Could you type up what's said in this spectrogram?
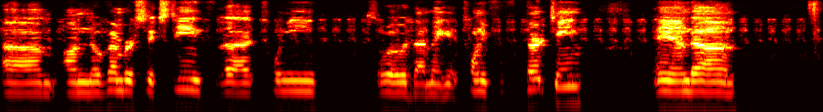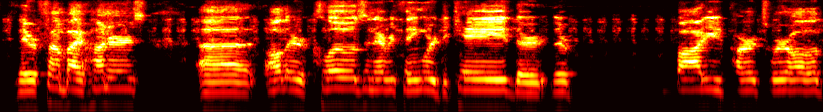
Um, on November sixteenth, uh, twenty. So what would that make it? Twenty thirteen, and um, they were found by hunters. Uh, all their clothes and everything were decayed. Their their body parts were all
